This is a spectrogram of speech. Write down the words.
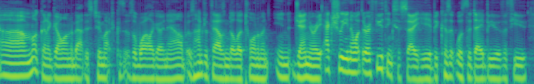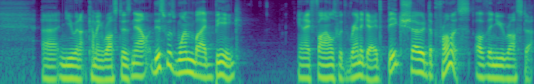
Uh, I'm not going to go on about this too much because it was a while ago now, but it was a $100,000 tournament in January. Actually, you know what? There are a few things to say here because it was the debut of a few uh, new and upcoming rosters. Now, this was won by Big in a finals with Renegades. Big showed the promise of the new roster.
